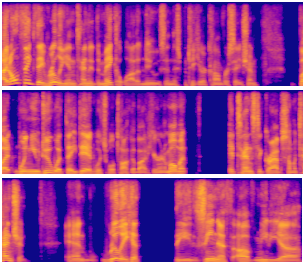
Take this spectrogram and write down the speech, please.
I don't think they really intended to make a lot of news in this particular conversation. But when you do what they did, which we'll talk about here in a moment, it tends to grab some attention and really hit the zenith of media,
